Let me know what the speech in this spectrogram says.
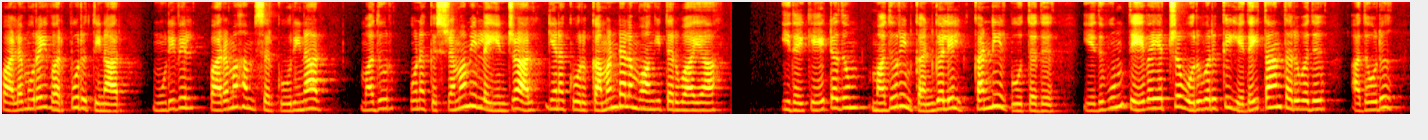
பலமுறை வற்புறுத்தினார். முடிவில் பரமஹம்சர் கூறினார் மதுர் உனக்கு சிரமம் இல்லை என்றால் எனக்கு ஒரு கமண்டலம் வாங்கித் தருவாயா? இதை கேட்டதும் மதுரின் கண்களில் கண்ணீர் பூத்தது. எதுவும் தேவையற்ற ஒருவருக்கு எதைத்தான் தருவது? அதோடு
